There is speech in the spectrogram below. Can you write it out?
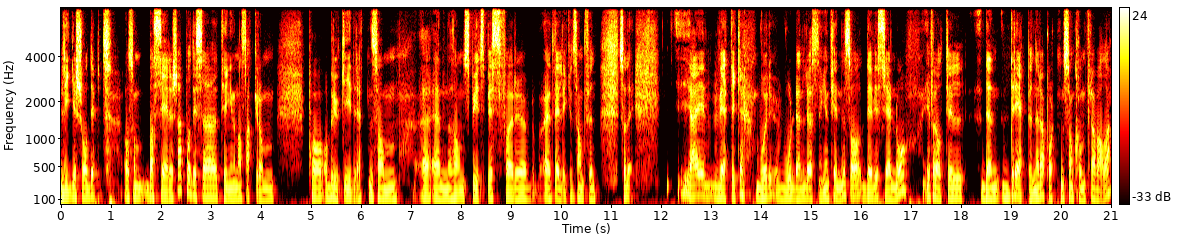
ligger så dypt, og som baserer seg på disse tingene man snakker om, på å bruke idretten som eh, en sånn spydspiss for et vellykket samfunn. Så det, jeg vet ikke hvor, hvor, den løsningen finnes, og det vi ser nå i forhold til den drepende rapporten som kom fra WADA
